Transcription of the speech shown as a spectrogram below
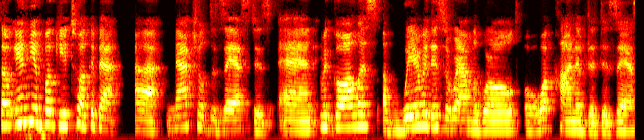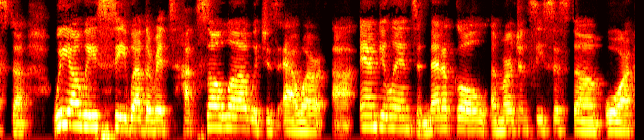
So, in your book, you talk about uh, natural disasters, and regardless of where it is around the world or what kind of the disaster, we always see whether it's Hatzola, which is our uh, ambulance and medical emergency system, or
